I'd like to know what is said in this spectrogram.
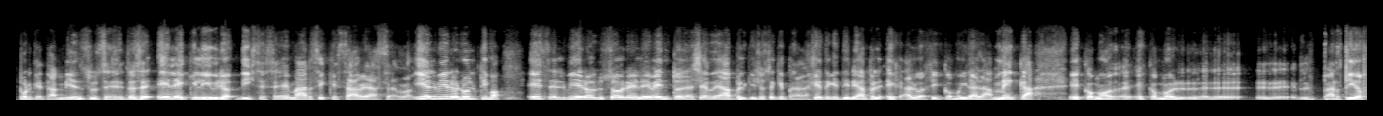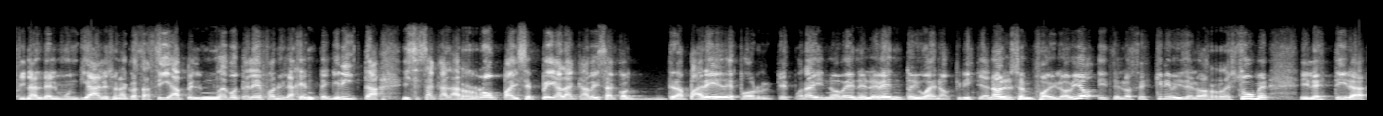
porque también sucede. Entonces, el equilibrio, dice C. Marcis, que sabe hacerlo. Y el vieron último es el vieron sobre el evento de ayer de Apple, que yo sé que para la gente que tiene Apple es algo así como ir a la Meca, es como, es como el, el partido final del mundial, es una cosa así, Apple, un nuevo teléfono y la gente grita y se saca la ropa y se pega la cabeza contra pared porque por ahí no ven el evento y bueno, Christian Olsen fue y lo vio y se los escribe y se los resume y les tira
